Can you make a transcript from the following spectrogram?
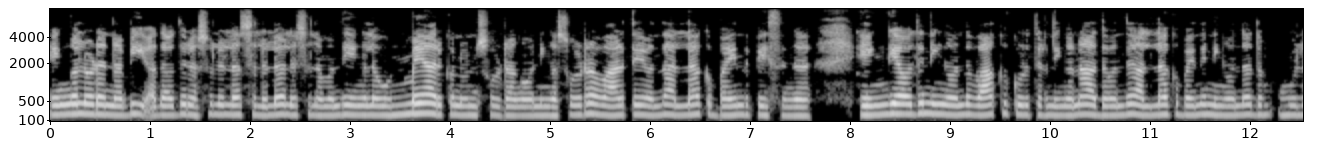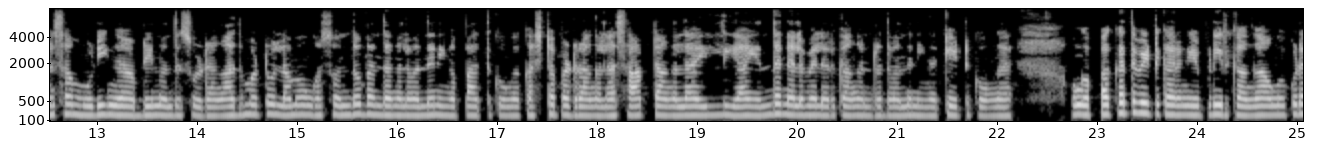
எங்களோட நபி அதாவது ரசூலுல்லா சல்லா அலுவலம் வந்து எங்களை உண்மையாக இருக்கணும்னு சொல்கிறாங்க நீங்கள் சொல்கிற வார்த்தையை வந்து அல்லாவுக்கு பயந்து பேசுங்க. எங்கேயாவது நீங்கள் வந்து வாக்கு கொடுத்துருந்தீங்கன்னா அதை வந்து அல்லாவுக்கு பயந்து நீங்கள் வந்து அதை முழுசாக முடிங்க அப்படின்னு வந்து சொல்கிறாங்க அது மட்டும் இல்லாமல் உங்கள் சொந்த பந்தங்களை வந்து நீங்கள் பார்த்துக்கோங்க. கஷ்டப்படுறாங்களா சாப்பிட்டாங்களா இல்லையா எந்த நிலமையில இருக்காங்கன்றது வந்து நீங்கள் கேட்டுக்கோங்க. உங்கள் பக்கத்து வீட்டுக்காரங்க எப்படி இருக்காங்க? அவங்க கூட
